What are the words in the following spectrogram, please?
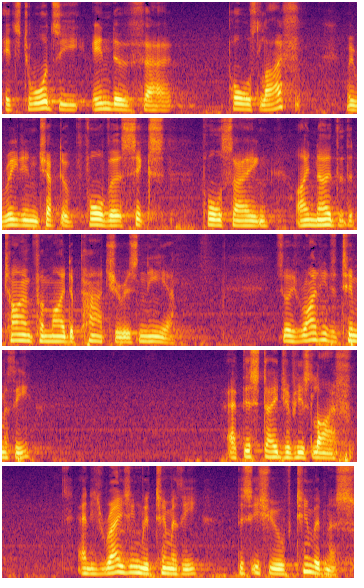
It's towards the end of uh, Paul's life. We read in chapter 4, verse 6, Paul saying, I know that the time for my departure is near. So he's writing to Timothy at this stage of his life, and he's raising with Timothy this issue of timidness.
